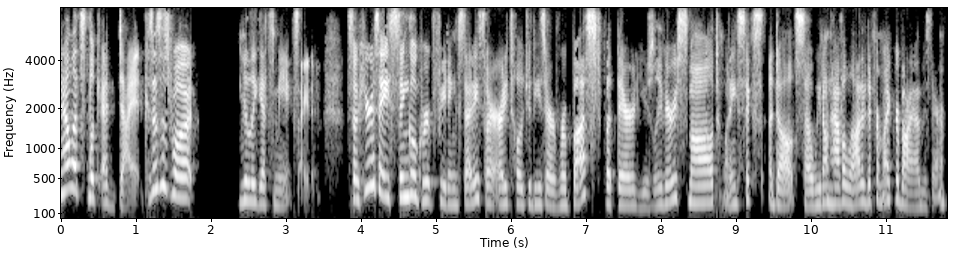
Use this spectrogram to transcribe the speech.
Now let's look at diet, because this is what really gets me excited. So here's a single group feeding study. So I already told you these are robust, but they're usually very small, 26 adults. So we don't have a lot of different microbiomes there.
